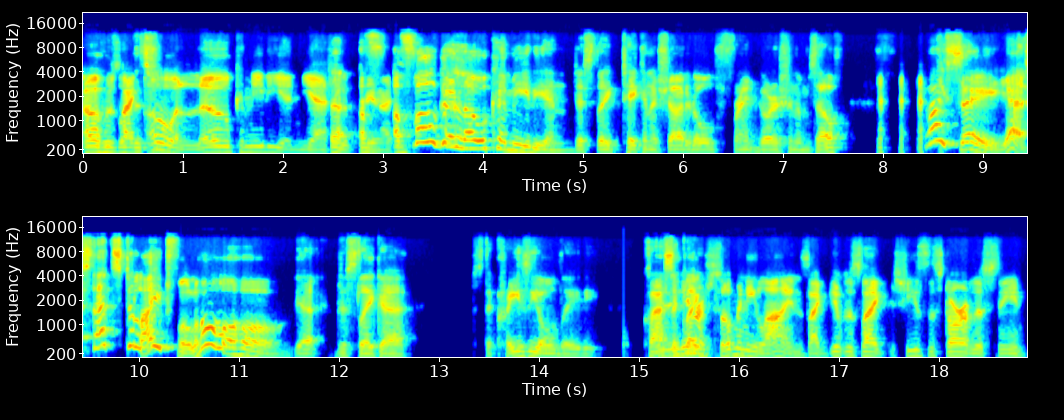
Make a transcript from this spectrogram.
Oh, who's like, This oh, a low comedian. Yeah, Uh, a, nice. a vulgar low comedian, just like taking a shot at old Frank Gorshin himself. I say, yes, that's delightful. Oh, yeah, just like a just a crazy old lady. Classic, there like so many lines. Like it was like she's the star of this scene.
